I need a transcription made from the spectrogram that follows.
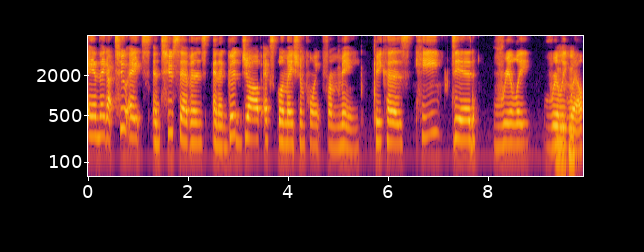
And they got two eights and two sevens and a good job exclamation point from me because he did really really Mhm. well.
